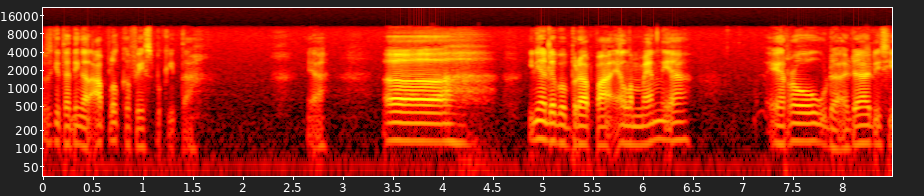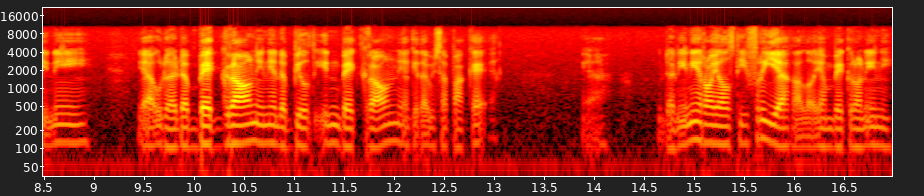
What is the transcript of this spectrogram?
Terus kita tinggal upload ke Facebook kita. Ya uh, ini ada beberapa elemen ya. Arrow udah ada di sini. Ya udah ada background. Ini ada built-in background ya kita bisa pakai. Ya. Dan ini royalty free ya kalau yang background ini.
